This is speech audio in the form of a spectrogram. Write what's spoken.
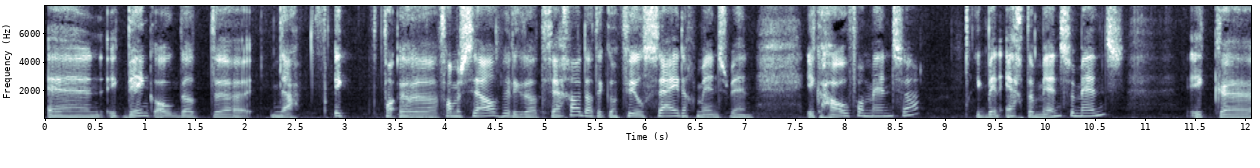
En ik denk ook dat. eh, nou, ik, van, eh, van mezelf wil ik dat zeggen: dat ik een veelzijdig mens ben. Ik hou van mensen. Ik ben echt een mensenmens. Ik, eh,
